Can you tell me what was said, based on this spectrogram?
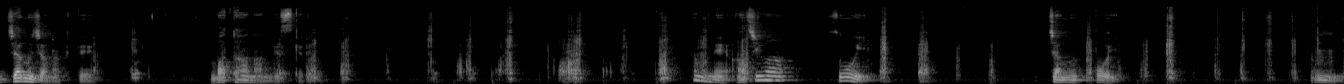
ジャムじゃなくてバターなんですけど。でもね味はすごいジャムっぽい。うん。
